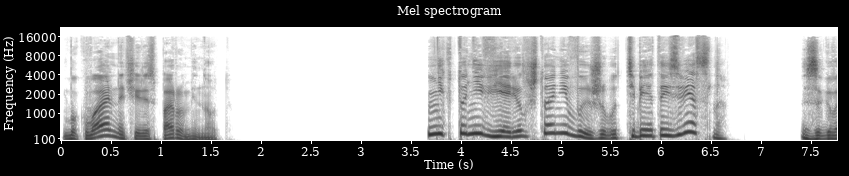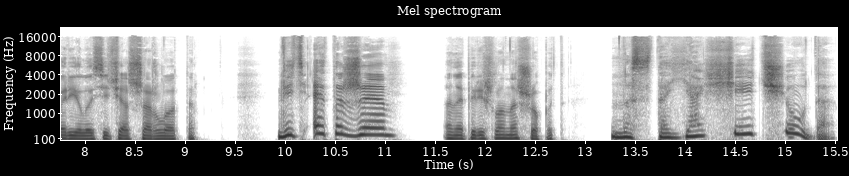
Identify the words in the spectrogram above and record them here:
буквально через пару минут. «Никто не верил, что они выживут. Тебе это известно?» заговорила сейчас Шарлотта. Ведь это же, она перешла на шепот, настоящее чудо.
